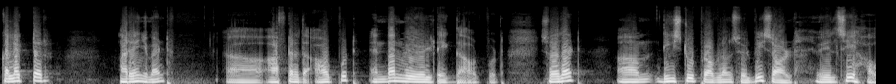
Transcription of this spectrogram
collector arrangement uh, after the output and then we will take the output so that um, these two problems will be solved. We will see how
